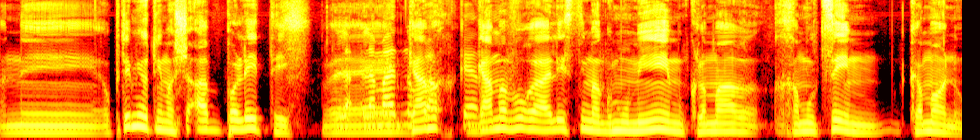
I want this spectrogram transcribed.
אני... אופטימיות היא משאב פוליטי. ל- למדנו וגם- כך, כן. גם עבור ריאליסטים הגמומיים, כלומר חמוצים כמונו.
